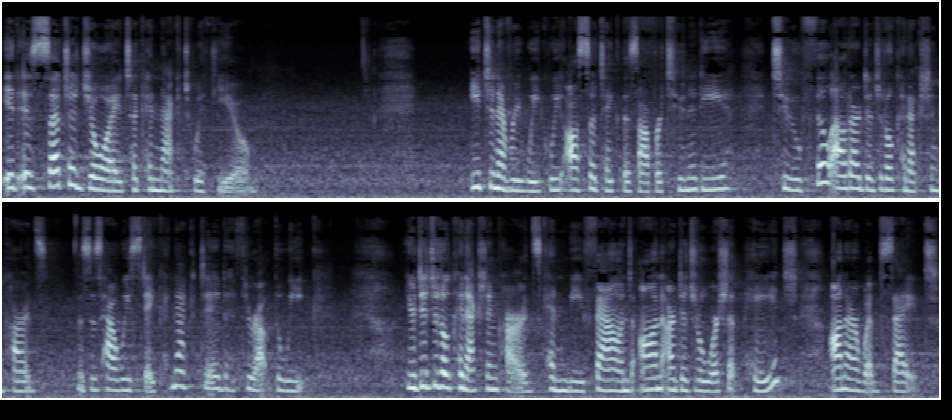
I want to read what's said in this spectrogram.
It is such a joy to connect with you. Each and every week, we also take this opportunity to fill out our digital connection cards. This is how we stay connected throughout the week. Your digital connection cards can be found on our digital worship page on our website.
